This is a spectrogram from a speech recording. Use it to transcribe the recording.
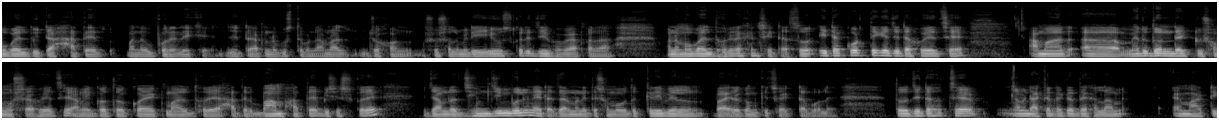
মোবাইল দুইটা হাতের মানে উপরে রেখে, যেটা আপনারা বুঝতে পারেন আমরা যখন সোশ্যাল মিডিয়া ইউজ করি যেভাবে আপনারা মানে মোবাইল ধরে রাখেন সেটা। সো, এটা করতে গিয়ে যেটা হয়েছে, আমার মেরুদণ্ডে একটু সমস্যা হয়েছে। আমি গত কয়েক মাস ধরে হাতের বাম হাতে বিশেষ করে যে আমরা ঝিমঝিম বলি না এটা, জার্মানিতে সম্ভবত ক্রিবেল বা এরকম কিছু একটা বলে। তো যেটা হচ্ছে, আমি ডাক্তার ডাক্তার দেখালাম এমআরটি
